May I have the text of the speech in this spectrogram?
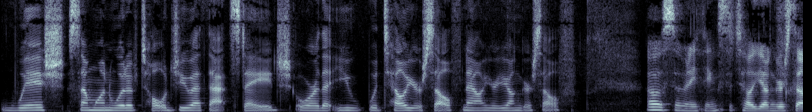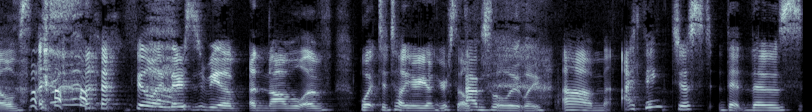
wish someone would have told you at that stage or that you would tell yourself now, your younger self? Oh, so many things to tell younger selves. I feel like there's to be a, a novel of what to tell your younger self. Absolutely. Um, I think just that those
